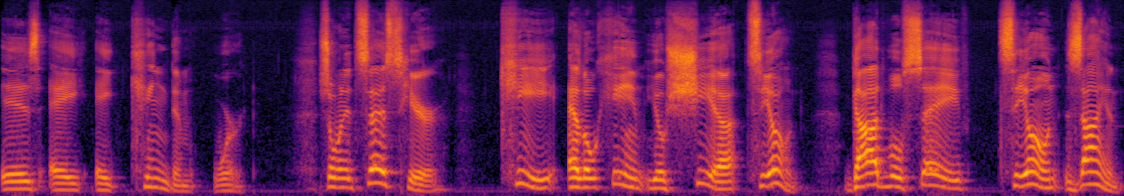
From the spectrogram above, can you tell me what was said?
is a, a kingdom word. So when it says here, Ki Elohim Yoshia Zion, God will save Zion, Zion.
